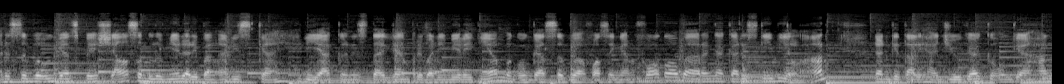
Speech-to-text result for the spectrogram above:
ada sebuah unggahan spesial sebelumnya dari Bang Adi Sky. Di akun Instagram pribadi miliknya mengunggah sebuah postingan foto bareng kakak Rizky Bilar dan kita lihat juga keunggahan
